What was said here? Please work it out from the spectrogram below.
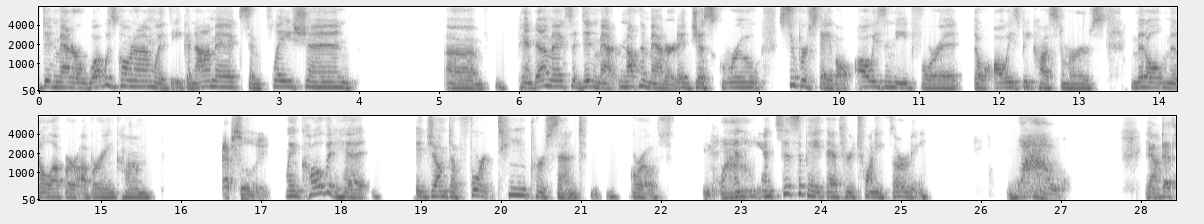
Didn't matter what was going on with economics, inflation, um, pandemics. It didn't matter. Nothing mattered. It just grew super stable. Always a need for it. There will always be customers, middle, middle, upper, upper income. Absolutely. When COVID hit, it jumped to 14% growth. Wow. And we anticipate that through 2030. Wow. Yeah. That's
